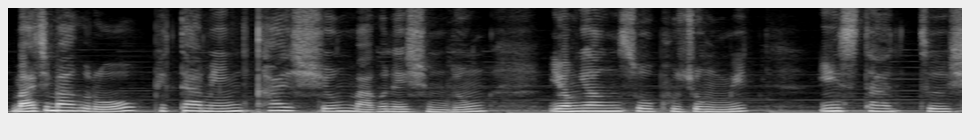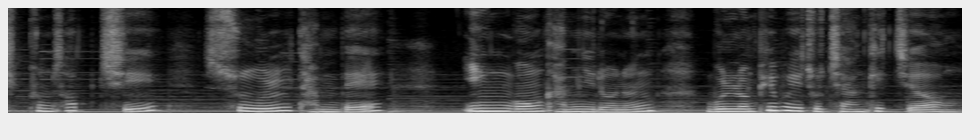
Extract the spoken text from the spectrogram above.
마지막으로 비타민, 칼슘, 마그네슘 등 영양소 부족 및 인스턴트 식품 섭취, 술, 담배, 인공 감미료는 물론 피부에 좋지 않겠죠.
